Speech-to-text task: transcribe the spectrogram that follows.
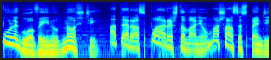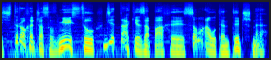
bóle głowy i nudności. A teraz po aresztowaniu ma szansę spędzić trochę czasu w miejscu, gdzie takie zapachy są autentyczne.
